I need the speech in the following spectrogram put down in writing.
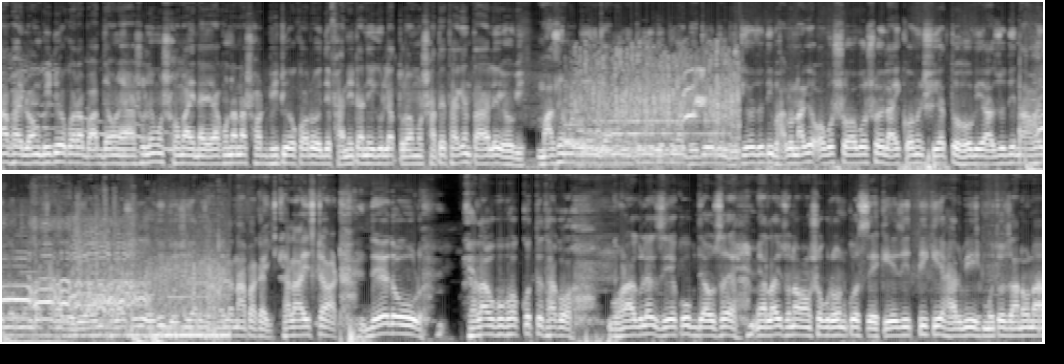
না ভাই লং ভিডিও করা বাদ দেও না। আসলে মোর সময় নাই। এখন না শর্ট ভিডিও করো। এদের ফানি টানি এগুলা তোরা মোর সাথে থাকেন, তাহলেই হবি। মাঝে মধ্যে নতুন তোমার ভিডিও দিন ভিডিও যদি ভালো লাগে অবশ্যই অবশ্যই লাইক কমেন্ট শেয়ার তো হবে আর যদি না হয়, মোর মনটা খারাপ হবে এখন খেলা শুরু হবি বেশি, আর ঝামেলা না পাকাই। খেলা স্টার্ট দে দৌড়। খেলা উপভোগ করতে থাকো। ঘোড়াগুলো যে খুব দেওছে, মেলায় শোনা অংশগ্রহণ করছে। কে জিতবি, কে হারবি, মুই তো জানো না।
